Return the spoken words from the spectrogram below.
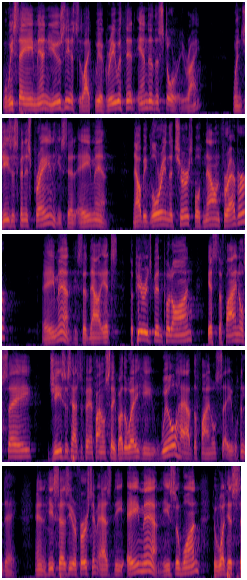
when we say amen, usually it's like we agree with it, end of the story, right? When Jesus finished praying, he said, Amen. Now be glory in the church, both now and forever. Amen. He said, Now it's the period's been put on, it's the final say. Jesus has the final say. By the way, he will have the final say one day. And he says he refers to him as the Amen. He's the one who what his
